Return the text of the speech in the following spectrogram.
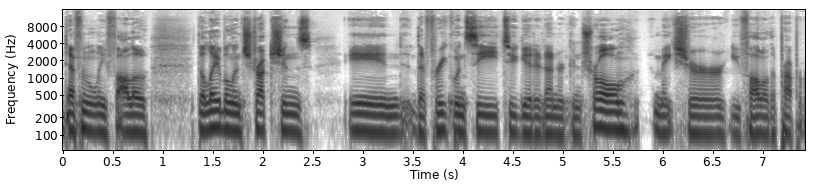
definitely follow the label instructions and the frequency to get it under control. Make sure you follow the proper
